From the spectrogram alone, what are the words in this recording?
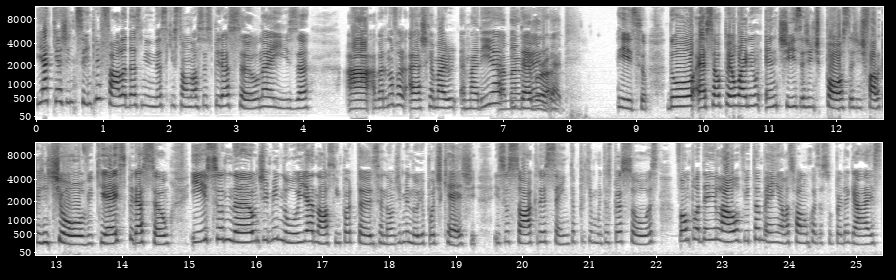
E aqui a gente sempre fala das meninas que são nossa inspiração, né, Isa? Ah, agora não vou. Acho que é, Mar, é Maria, Maria e Débora. E Deb. Isso. Do SLP Wine and Cheese, a gente posta, a gente fala que a gente ouve, que é inspiração. E isso não diminui a nossa importância, não diminui o podcast. Isso só acrescenta, porque muitas pessoas vão poder ir lá ouvir também. Elas falam coisas super legais,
